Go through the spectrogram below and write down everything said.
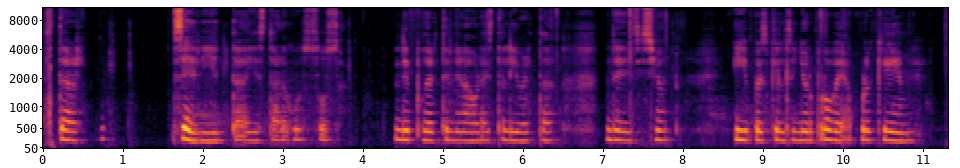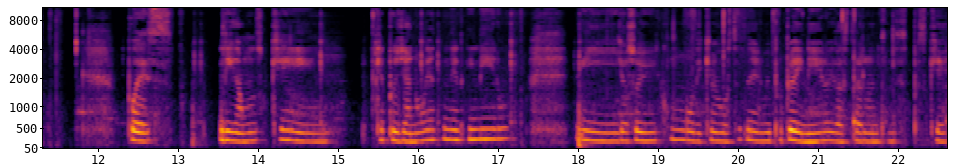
Estar sedienta y estar gozosa de poder tener ahora esta libertad de decisión. Y pues que el Señor provea porque pues digamos que que pues ya no voy a tener dinero. Y yo soy como de que me gusta tener mi propio dinero y gastarlo. Entonces pues que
